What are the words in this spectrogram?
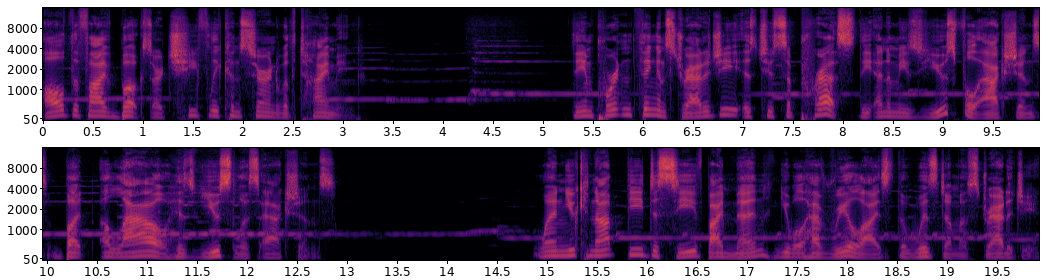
All the five books are chiefly concerned with timing. The important thing in strategy is to suppress the enemy's useful actions but allow his useless actions. When you cannot be deceived by men, you will have realized the wisdom of strategy.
